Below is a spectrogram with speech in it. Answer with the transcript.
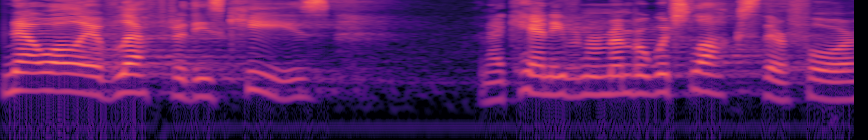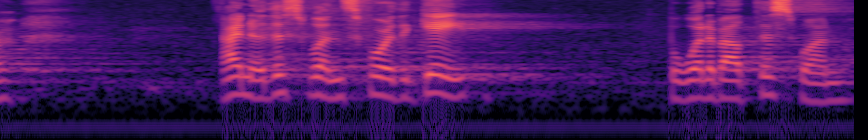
Now all I have left are these keys, and I can't even remember which locks they're for. I know this one's for the gate, but what about this one?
